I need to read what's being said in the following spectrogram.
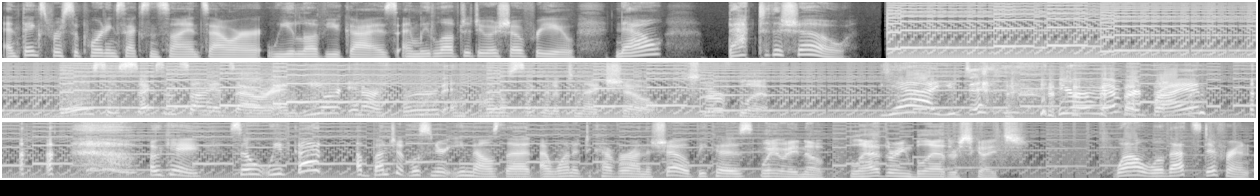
And thanks for supporting Sex and Science Hour. We love you guys and we love to do a show for you. Now, back to the show. This is Sex and Science Hour, and we are in our third and final segment of tonight's show. snarf blap. Yeah, you did. you remembered, Brian. okay, so we've got a bunch of listener emails that I wanted to cover on the show because, Wait, wait, no. Blathering blatherskites. wow, well, that's different.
